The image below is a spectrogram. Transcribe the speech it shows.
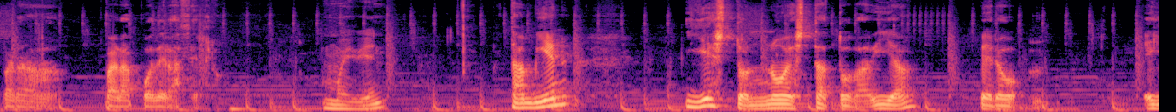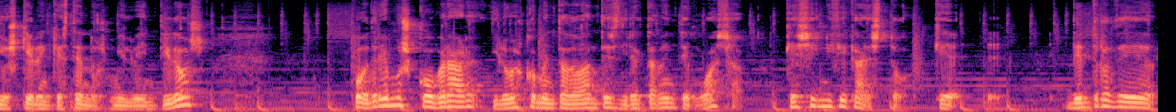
para, para poder hacerlo. Muy bien. También, y esto no está todavía, pero ellos quieren que esté en 2022, podremos cobrar, y lo hemos comentado antes, directamente en WhatsApp. ¿Qué significa esto? Que eh, dentro de,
